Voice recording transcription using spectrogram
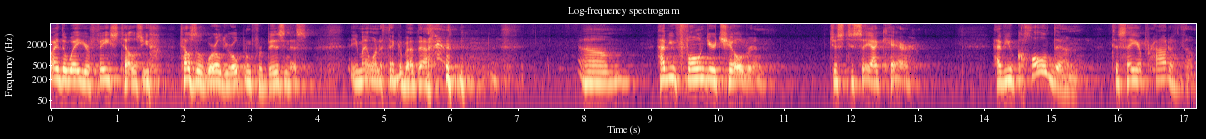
By the way, your face tells you, tells the world you're open for business. You might want to think about that. um, have you phoned your children just to say, I care? Have you called them to say you're proud of them?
